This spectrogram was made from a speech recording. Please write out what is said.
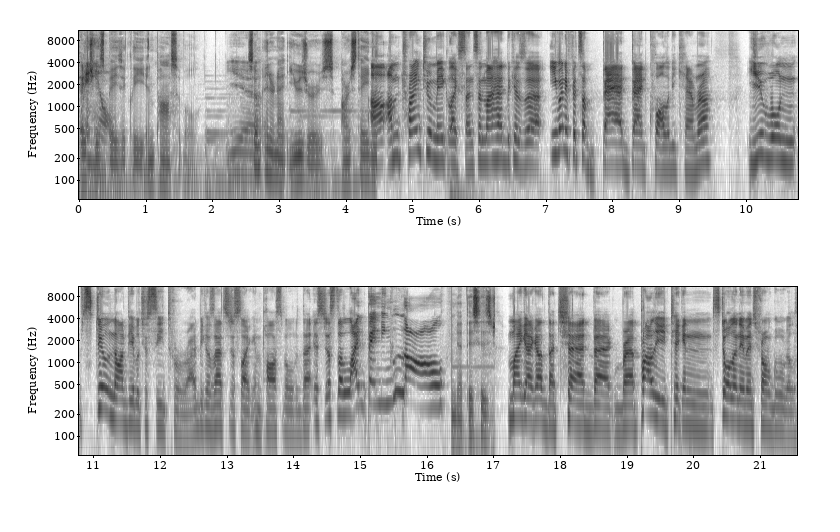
which is basically impossible. Yeah. Some internet users are stating Uh, I'm trying to make like sense in my head because uh, even if it's a bad, bad quality camera, you will n- still not be able to see through, right? Because that's just like impossible with that. It's just the light bending. Lol. that this is My guy got that chat back, bruh. Probably taken stolen image from Google,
